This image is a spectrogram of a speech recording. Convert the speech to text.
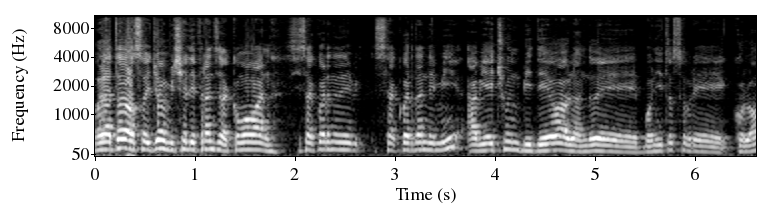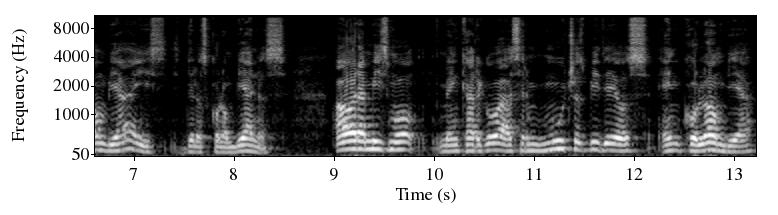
Hola a todos, soy yo, Michelle de Francia, ¿cómo van? Si se acuerdan, de, mí, había hecho un video hablando de bonito sobre Colombia y de los colombianos. Ahora mismo me encargo de hacer muchos videos en Colombia,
